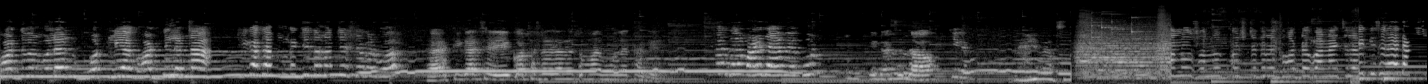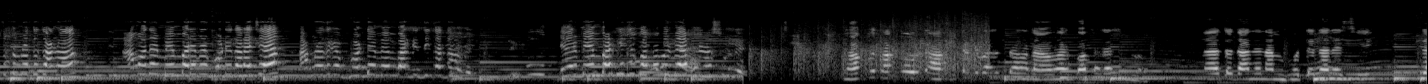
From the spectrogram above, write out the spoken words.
ঘর দেবেন বলেন ভোট লিয়া ঘর দিলেন না। ঠিক আছে আপনাকে জিতানোর চেষ্টা করব? হ্যাঁ ঠিক আছে এই কথাটা যেন তোমার মনে থাকে। তাহলে বাড়ি যাই আমি এখন। ঠিক আছে যাও। ঠিক আছে। ঘরটা বানাইছিলাম। কিছু না ডাক্তার তোমরা তো জানো আমাদের মেম্বার এবার ভোটে দাঁড়াচ্ছে আপনাদেরকে ভোট দিয়ে মেম্বারকে জিতাতে হবে। এবার মেম্বার কিছু কথা বলবে আপনারা শুনবেন। থাকো থাকো আমি না আমার কথাটা শুনো। আপনারা তো জানেন আমি ভোটে দাঁড়াচ্ছি যে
